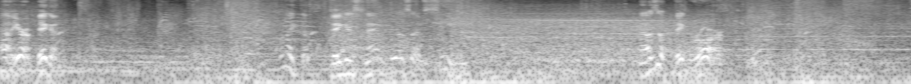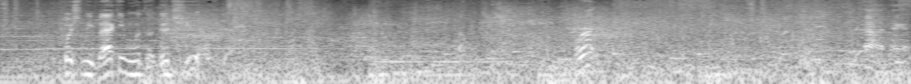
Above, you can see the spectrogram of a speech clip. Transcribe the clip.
Oh, you're a big one. You're like the biggest Zamtrios I've seen. That was a big roar. Pushed me back even with a good shield. Alright. Ah, dang it.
